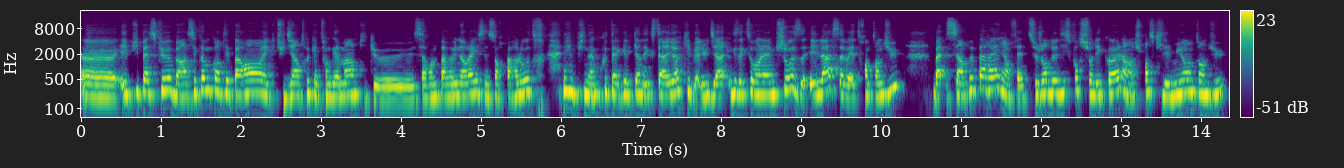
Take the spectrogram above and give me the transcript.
Euh, et puis parce que ben, c'est comme quand t'es parent et que tu dis un truc à ton gamin, puis que ça rentre par une oreille, ça sort par l'autre, et puis d'un coup tu as quelqu'un d'extérieur qui va lui dire exactement la même chose, et là ça va être entendu. Bah, c'est un peu pareil en fait. Ce genre de discours sur l'école, hein, je pense qu'il est mieux entendu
